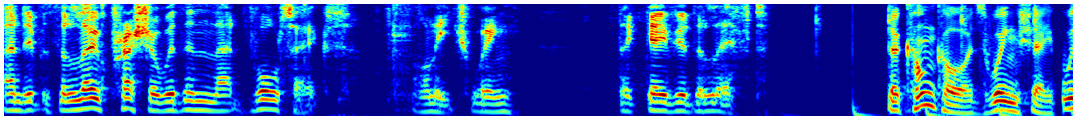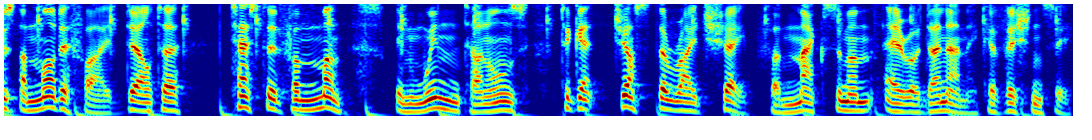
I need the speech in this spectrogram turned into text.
and it was the low pressure within that vortex on each wing that gave you the lift. The Concorde's wing shape was a modified delta tested for months in wind tunnels to get just the right shape for maximum aerodynamic efficiency.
